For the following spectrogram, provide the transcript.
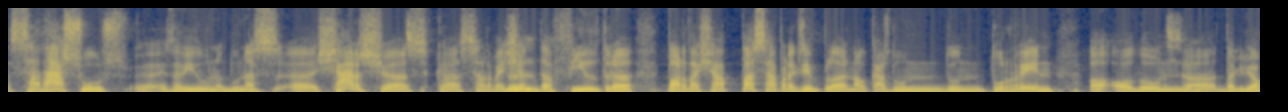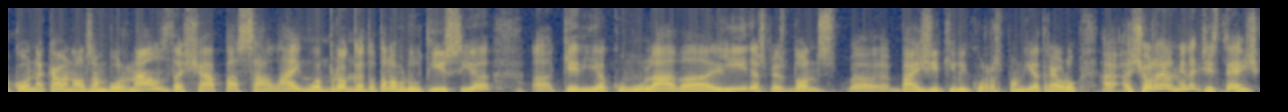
sedassos, eh, és a dir, d'un- d'unes eh, xarxes que serveixen Mm. de filtre per deixar passar, per exemple, en el cas d'un d'un torrent eh, o d'un Sí. del lloc on acaben els embornals, deixar passar l'aigua, però Mhm. que tota la brutícia eh, quedi acumulada allí i després doncs, eh, vagi qui li correspongui a treure-ho. Eh, això realment existeix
